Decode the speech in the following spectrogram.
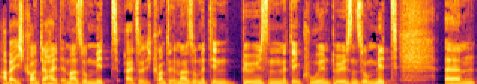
Aber ich konnte halt immer so mit. Also ich konnte immer so mit den Bösen, mit den coolen Bösen so mit. Ähm,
